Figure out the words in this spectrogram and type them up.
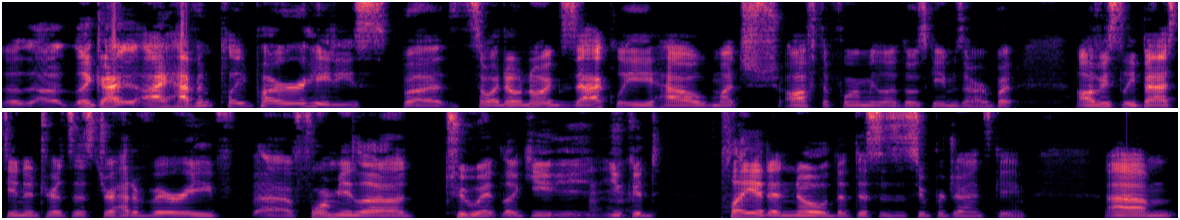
uh, uh, like I I haven't played Pyre or Hades, but so I don't know exactly how much off the formula those games are. But obviously, Bastion and Transistor had a very uh, formula to it. Like you you Mhm. could play it and know that this is a Supergiant's game. Um,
